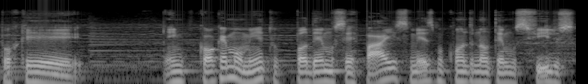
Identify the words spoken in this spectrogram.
porque em qualquer momento podemos ser pais, mesmo quando não temos filhos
